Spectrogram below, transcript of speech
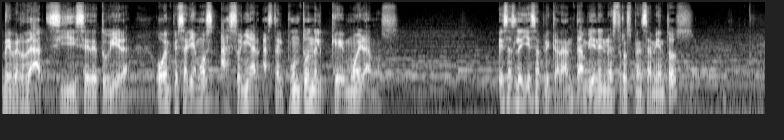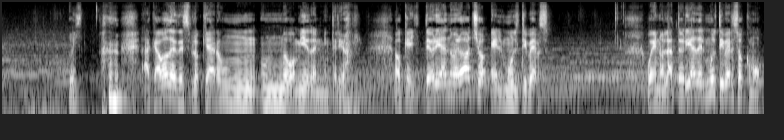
de verdad si se detuviera o empezaríamos a soñar hasta el punto en el que muéramos. ¿Esas leyes se aplicarán también en nuestros pensamientos? Uy, acabo de desbloquear un, un nuevo miedo en mi interior. Ok, teoría número 8, el multiverso. Bueno, la teoría del multiverso, como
